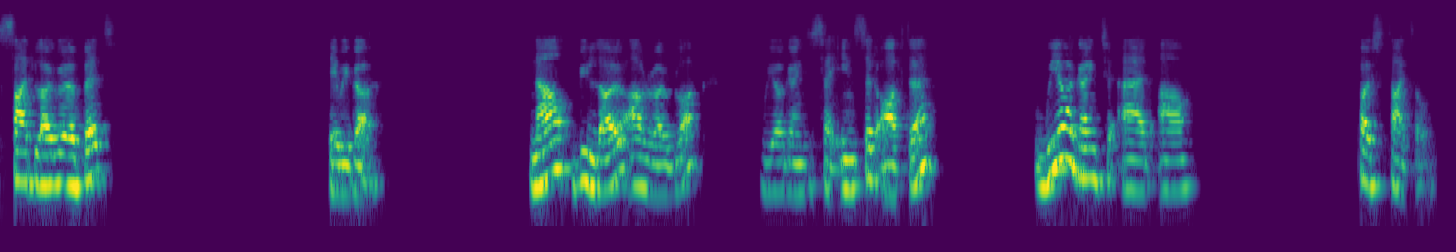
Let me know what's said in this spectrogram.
site logo a bit. There we go. Now below our row block, we are going to say insert after. We are going to add our post title.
